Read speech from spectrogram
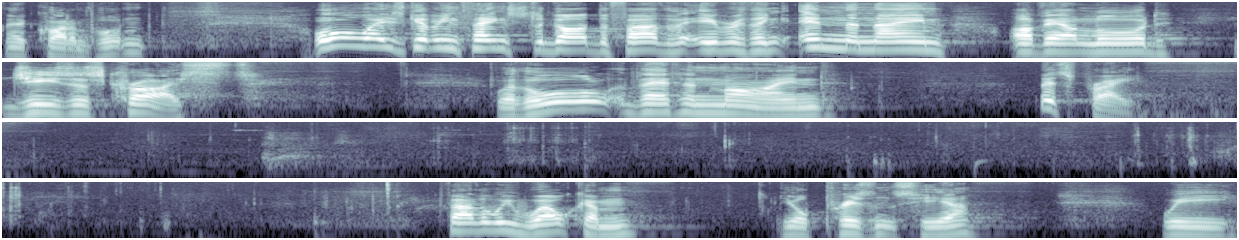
They're quite important. Always giving thanks to God the Father for everything in the name of our Lord Jesus Christ. With all that in mind, let's pray. Father, we welcome your presence here. We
